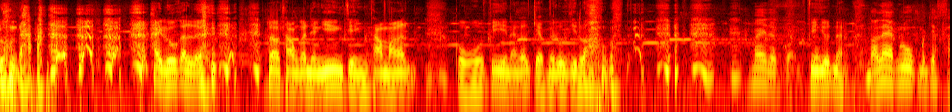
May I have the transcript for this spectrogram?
ล่วงหน้า ให้รู้กันเลย เราทำกันอย่างนี้จริง ๆทำมาโอ้โหพี่นะก็เก็บไม่รู้กี่รอบ ไม่แต่ก่อนพี่ยุทธเนี่ยตอนแรกลูกมันจะใส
